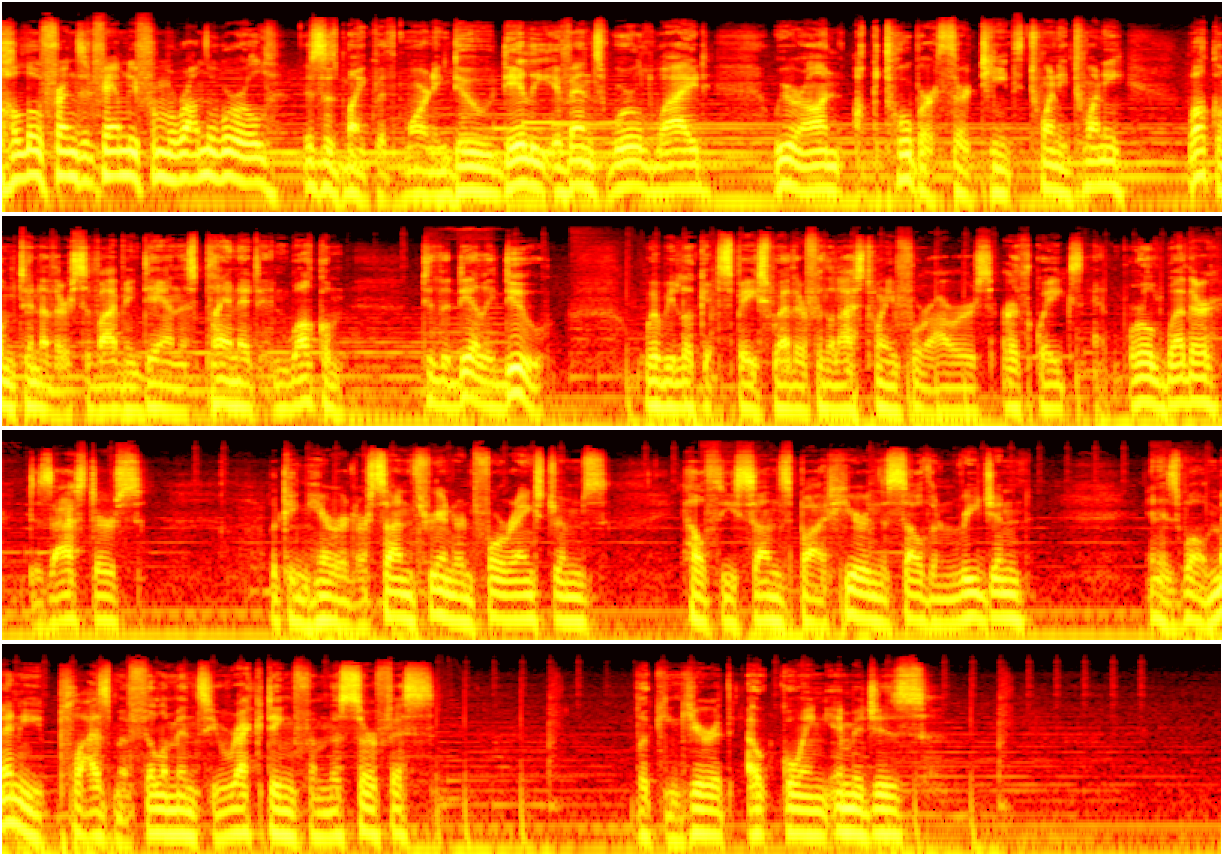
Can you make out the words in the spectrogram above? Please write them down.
Well, hello, friends and family from around the world. This is Mike with Morning Dew, daily events worldwide. We are on October 13th, 2020. Welcome to another surviving day on this planet, and welcome to the Daily Dew, where we look at space weather for the last 24 hours, earthquakes, and world weather, disasters. Looking here at our sun, 304 angstroms, healthy sunspot here in the southern region, and as well many plasma filaments erecting from the surface. Looking here at the outgoing images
